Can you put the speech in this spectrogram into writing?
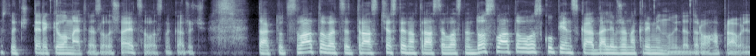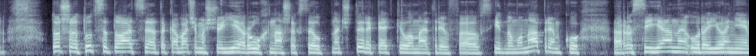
Ось тут 4 кілометри залишається, власне кажучи. Так, тут Сватове, це трас, частина траси, власне, до Сватового з Куп'янська, а далі вже на Креміну йде дорога, правильно. Тож е, тут ситуація така, бачимо, що є рух наших сил на 4-5 кілометрів е, в східному напрямку. Росіяни у районі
